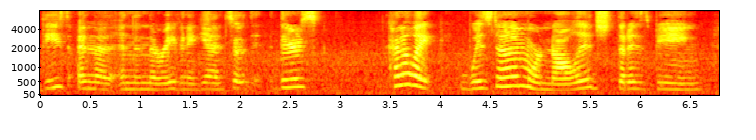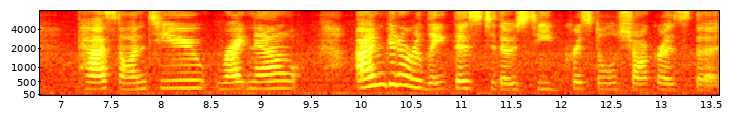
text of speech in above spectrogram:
these and the and then the raven again. So th there's kind of like wisdom or knowledge that is being passed on to you right now. I'm going to relate this to those seed crystal chakras the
